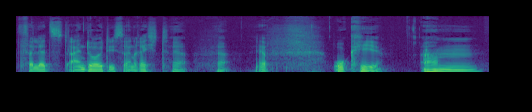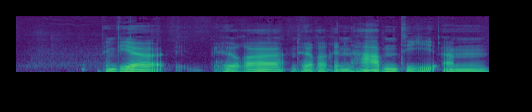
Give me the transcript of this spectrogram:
verletzt eindeutig sein Recht. Ja, ja. Ja. Okay. Ähm, wenn wir Hörer und Hörerinnen haben, die ähm,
